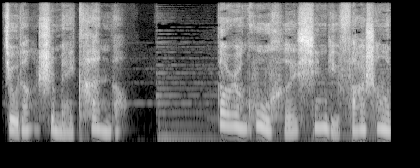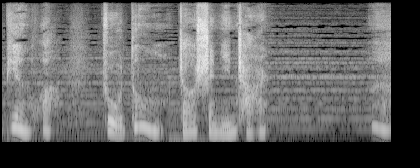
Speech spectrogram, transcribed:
就当是没看到，倒让顾河心底发生了变化，主动找沈吟茬儿。嗯，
